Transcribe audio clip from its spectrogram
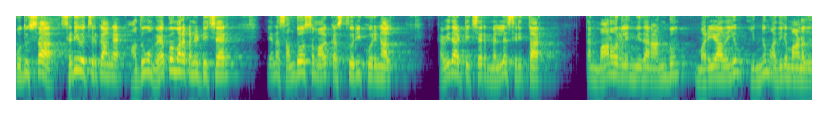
புதுசாக செடி வச்சுருக்காங்க. அதுவும் வேப்பமர கண்ணு டீச்சர் என சந்தோஷமாக கஸ்தூரி கூறினாள். கவிதா டீச்சர் மெல்ல சிரித்தார். தன் மாணவர்களின் மீதான அன்பும் மரியாதையும் இன்னும் அதிகமானது.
